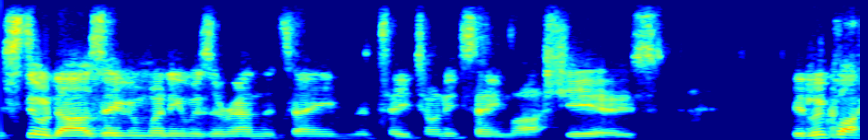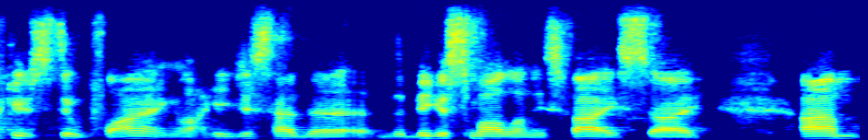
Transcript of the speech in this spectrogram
still does. Even when he was around the team, the T20 team last year, he, was, he looked like he was still playing. Like he just had the the biggest smile on his face. So um,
